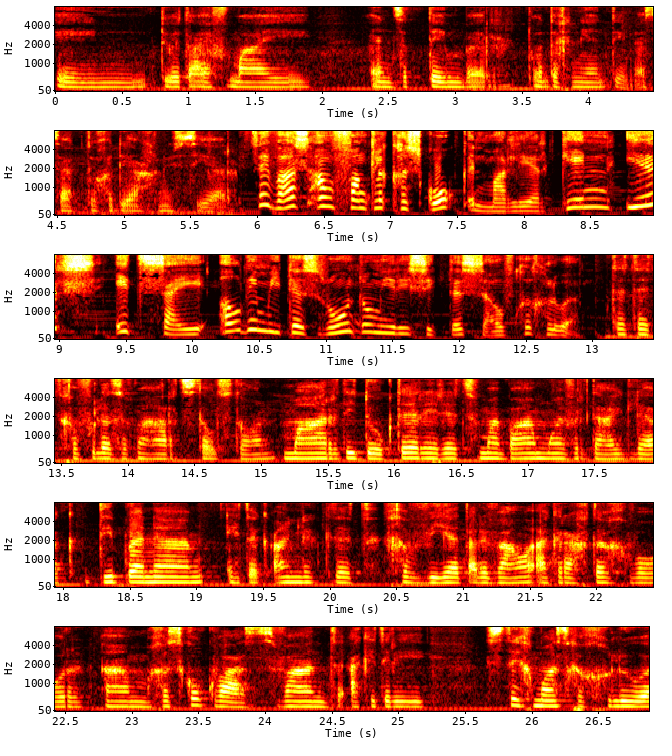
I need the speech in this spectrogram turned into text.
en toe het hy vir my in September 2019 is ek toe gediagnoseer. Sy was aanvanklik geskok en Marleer ken eers het sy al die mites rondom hierdie siekte self geglo. Dit het gevoel asof my hart stil staan, maar die dokter het dit vir my baie mooi verduidelik. Diep binne het ek eintlik dit geweet alhoewel ek regtig waar ehm um, geskok was want ek het hierdie stigmas geglo.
